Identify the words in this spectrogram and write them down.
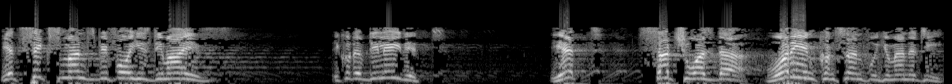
Yet six months before his demise, he could have delayed it. Yet, such was the worry and concern for humanity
